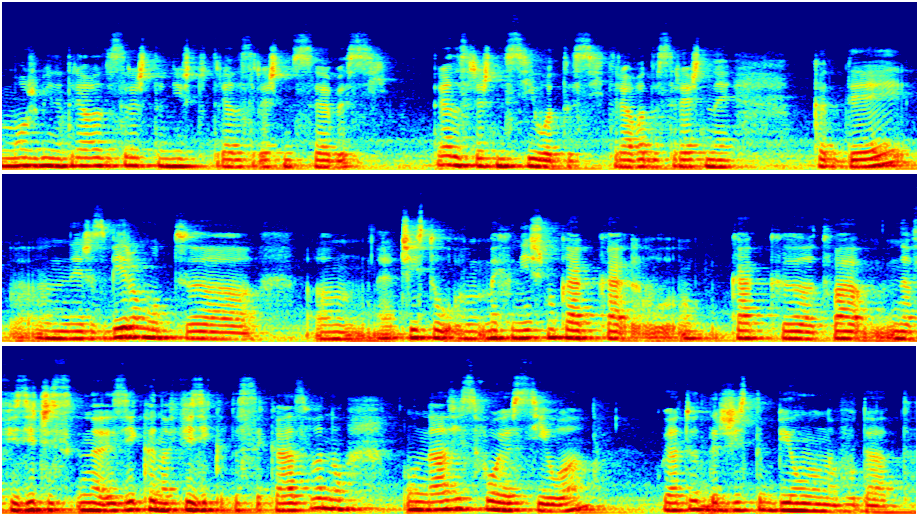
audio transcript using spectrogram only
Може би не трябва да среща нищо, трябва да срещне себе си. Трябва да срещне силата си. Трябва да срещне къде. Не разбирам от а, а, чисто механично как, как, как това на, физичес, на езика на физиката се казва, но унази своя сила, която я държи стабилно на водата.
